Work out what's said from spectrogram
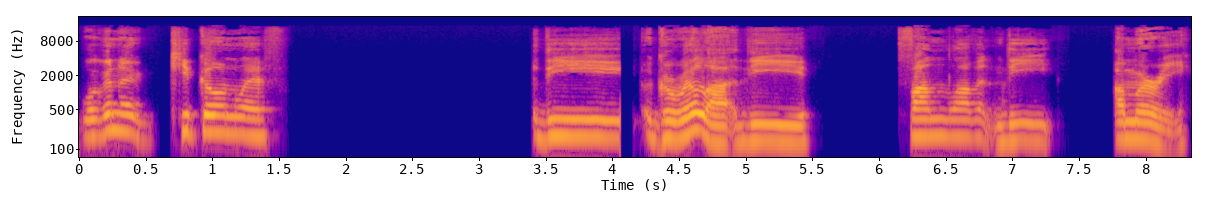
we're gonna keep going with the gorilla, the fun loving, the Amuri,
